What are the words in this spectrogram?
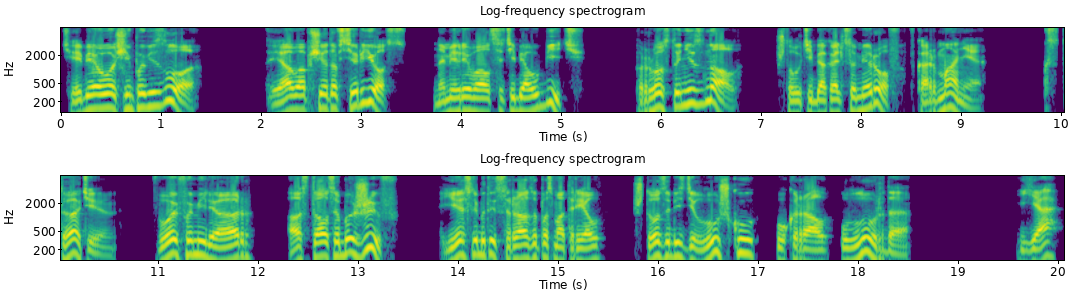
тебе очень повезло. Я вообще-то всерьез намеревался тебя убить. Просто не знал, что у тебя кольцо миров в кармане. Кстати, твой фамильяр остался бы жив, если бы ты сразу посмотрел, что за безделушку украл у Лурда. «Я?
